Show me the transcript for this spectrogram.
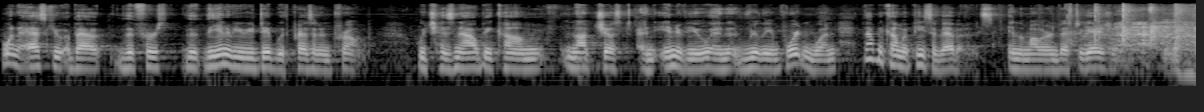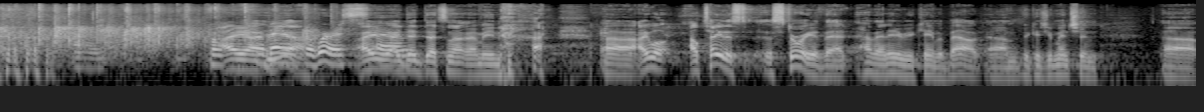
I want to ask you about the first, the, the interview you did with President Trump which has now become not just an interview and a really important one, now become a piece of evidence in the Mueller investigation. um, for, I, uh, for, better yeah. or for worse. I, um, I did, that's not, I mean, uh, I will, I'll tell you this the story of that, how that interview came about, um, because you mentioned uh,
